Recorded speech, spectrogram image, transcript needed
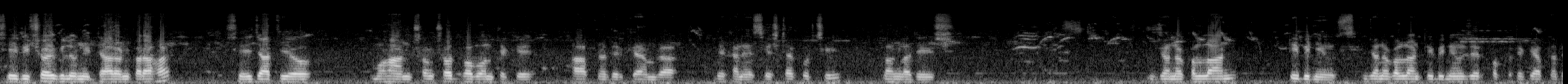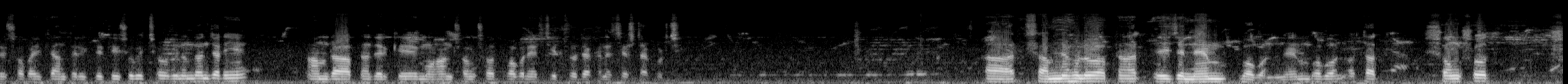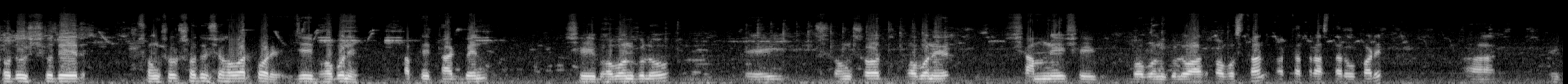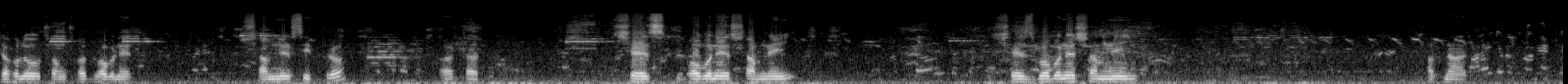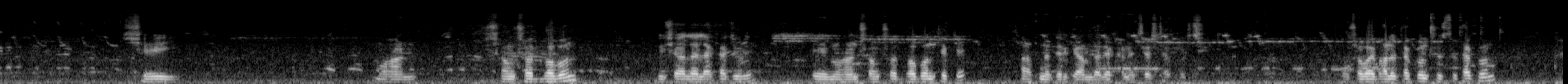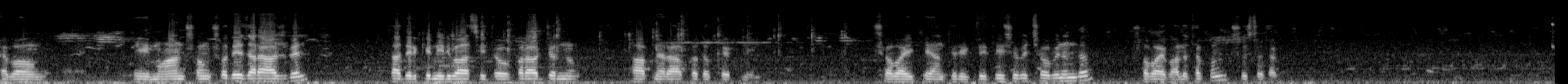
সেই বিষয়গুলো নির্ধারণ করা হয়। সেই জাতীয় মহান সংসদ ভবন থেকে আপনাদেরকে আমরা দেখানোর চেষ্টা করছি। Bangladesh Janakalyan TV news, Janakalyan TV নিউজের পক্ষ থেকে আপনাদের সবাইকে আন্তরিক প্রীতি, শুভেচ্ছা, অভিনন্দন জানিয়ে আমরা আপনাদেরকে মহান সংসদ ভবনের চিত্র দেখানোর চেষ্টা করছি। আর সামনে হলো আপনার এই যে ন্যাম ভবন ন্যাম ভবন অর্থাৎ সংসদ সদস্যদের, সংসদ সদস্য হওয়ার পরে যেই ভবনে আপনি থাকবেন, সেই ভবনগুলো এই সংসদ ভবনের সামনে সেই ভবনগুলো অবস্থান, অর্থাৎ রাস্তার ওপারে। আর এটা হলো সংসদ ভবনের সামনের চিত্র, অর্থাৎ শেষ ভবনের সামনেই, শেষ ভবনের সামনেই আপনার সেই মহান সংসদ ভবন, বিশাল এলাকা জুড়ে এই মহান সংসদ ভবন থেকে আপনাদেরকে আমরা দেখানোর চেষ্টা করছি। সবাই ভালো থাকুন, সুস্থ থাকুন এবং এই মহান সংসদে যারা আসবেন, তাদেরকে নির্বাচিত করার জন্য আপনারা পদক্ষেপ নিন। সবাইকে আন্তরিক প্রীতি, শুভেচ্ছা, অভিনন্দন। সবাই ভালো থাকুন, সুস্থ থাকুন।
